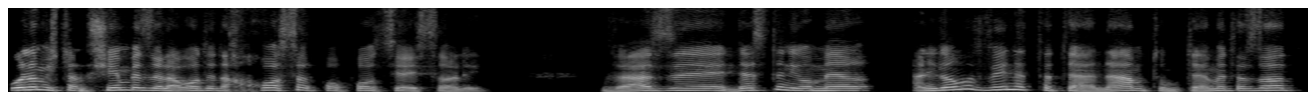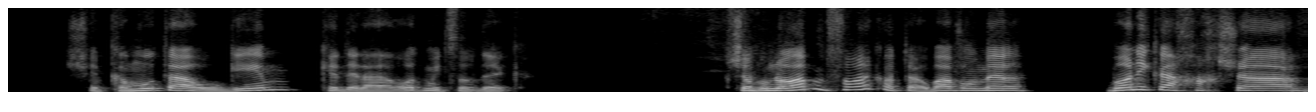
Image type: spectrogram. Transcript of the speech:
כולם משתמשים בזה להראות את החוסר פרופורציה הישראלית. ואז אה, דסטיני אומר, אני לא מבין את הטענה המטומטמת הזאת של כמות ההרוגים כדי להראות מי צודק. עכשיו, הוא נורא מפרק אותה, הוא בא ואומר, בוא ניקח עכשיו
